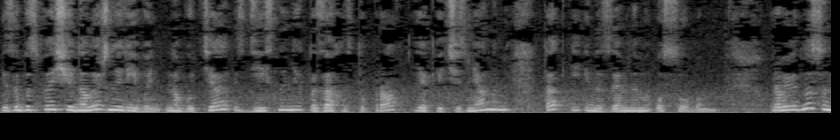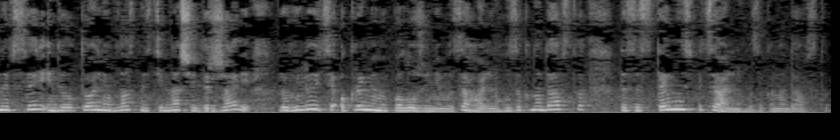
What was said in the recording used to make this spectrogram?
і забезпечує належний рівень набуття, здійснення та захисту прав як вітчизняними, так і іноземними особами. Правовідносини в сфері інтелектуальної власності в нашій державі регулюються окремими положеннями загального законодавства та системою спеціального законодавства.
